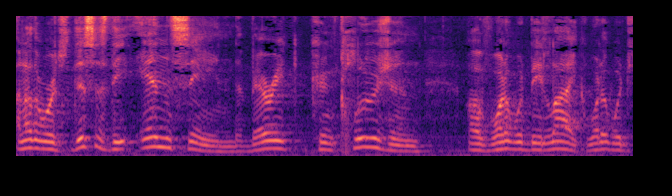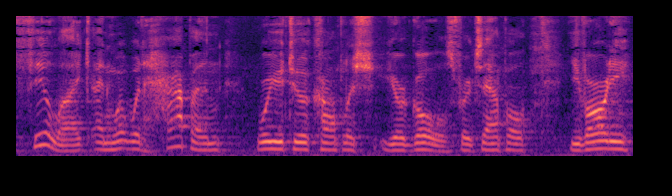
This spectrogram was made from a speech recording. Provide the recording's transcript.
in other words, this is the end scene, the very conclusion of what it would be like, what it would feel like, and what would happen were you to accomplish your goals. For example, you've already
